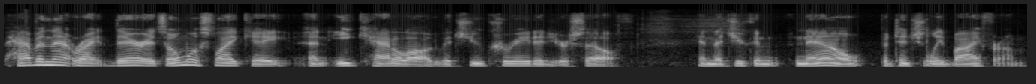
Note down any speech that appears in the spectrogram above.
having that right there it's almost like a an e-catalog that you created yourself and that you can now potentially buy from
